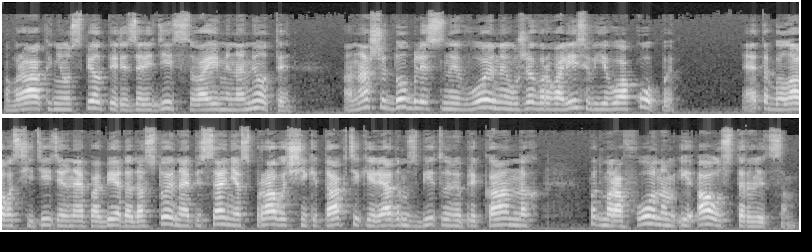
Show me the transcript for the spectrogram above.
Враг не успел перезарядить свои минометы, а наши доблестные воины уже ворвались в его окопы. Это была восхитительная победа, достойная описания в справочнике тактики рядом с битвами при Каннах, под Марафоном и Аустерлицем.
